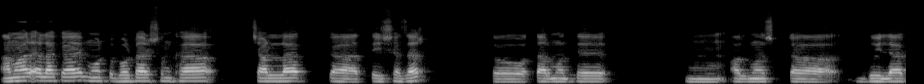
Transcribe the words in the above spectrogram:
আমার এলাকায় মোট ভোটার সংখ্যা চার লাখ তেইশ হাজার। তো তার মধ্যে অলমোস্ট দুই লাখ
